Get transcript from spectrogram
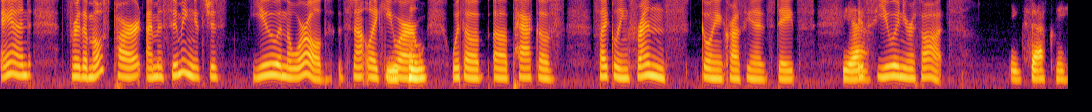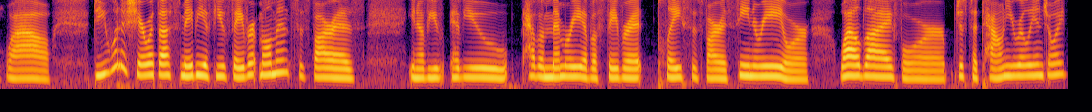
And for the most part, I'm assuming it's just you and the world. It's not like you are Mhm. with a, a pack of cycling friends going across the United States. Yeah, It's you and your thoughts. exactly. Wow. Do you want to share with us maybe a few favorite moments as far as you know, have you have you have a memory of a favorite place as far as scenery or wildlife or just a town you really enjoyed?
